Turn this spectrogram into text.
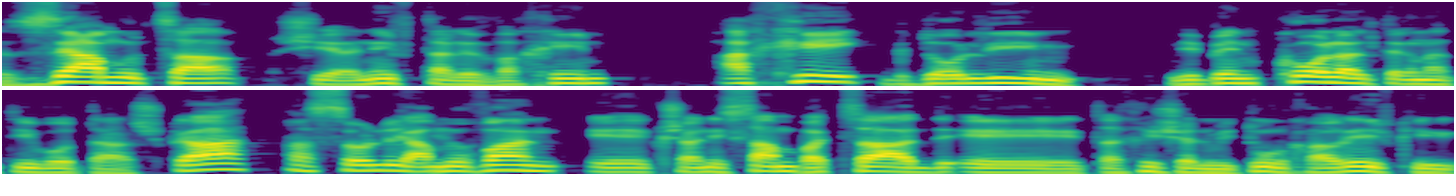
זה המוצר שיניב את הרווחים הכי גדולים מבין כל אלטרנטיבות ההשקעה. הסולידיות. כמובן, אה, כשאני שם בצד אה, תרחיש של מיתון חריף, כי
